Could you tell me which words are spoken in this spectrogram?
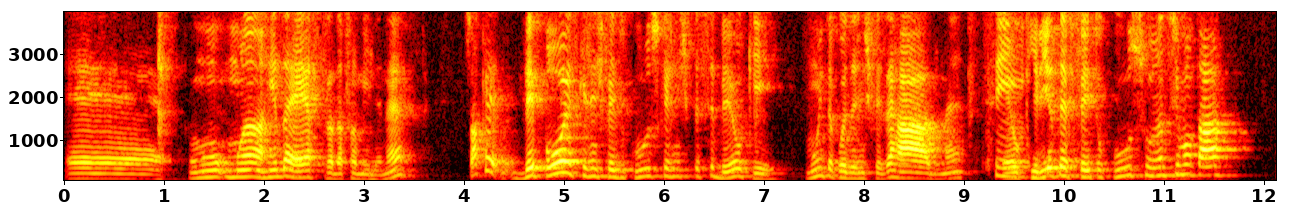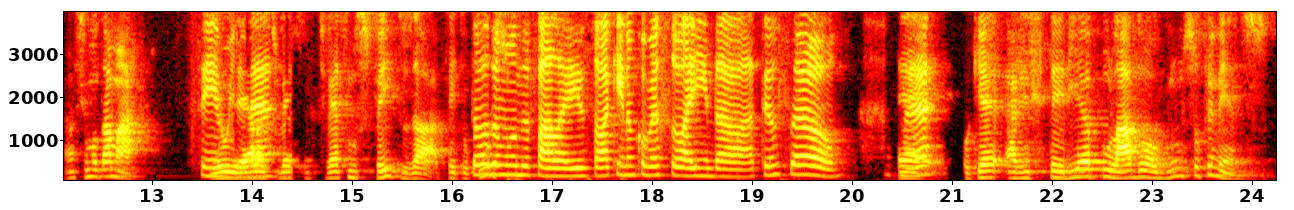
é, uma renda extra da família, né? Só que depois que a gente fez o curso, que a gente percebeu que muita coisa a gente fez errado, né? Sim. Eu queria ter feito o curso antes de montar, antes de montar a marca. Sempre, eu e ela né? tivesse, tivéssemos feitos a, feito o Todo curso. Todo mundo fala isso, só quem não começou ainda, atenção, é, né? Porque a gente teria pulado alguns sofrimentos.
